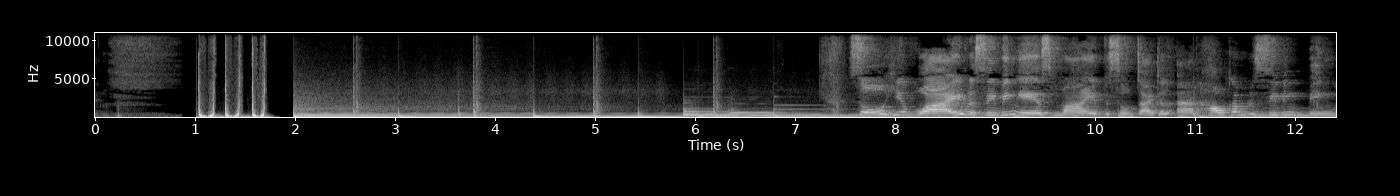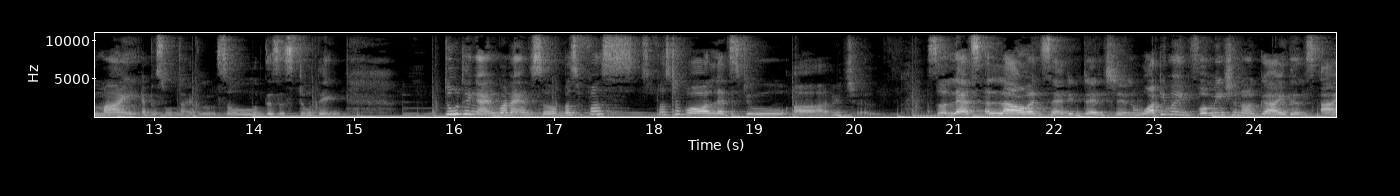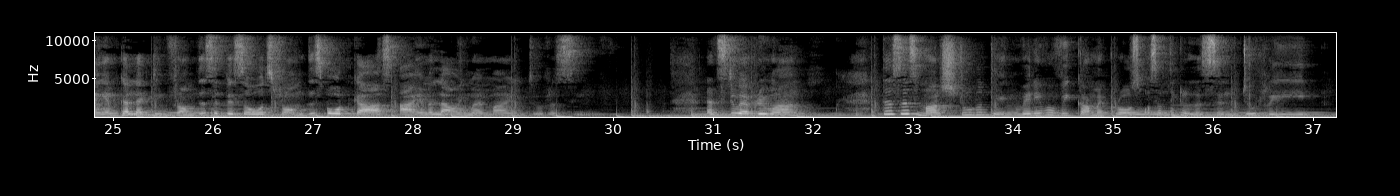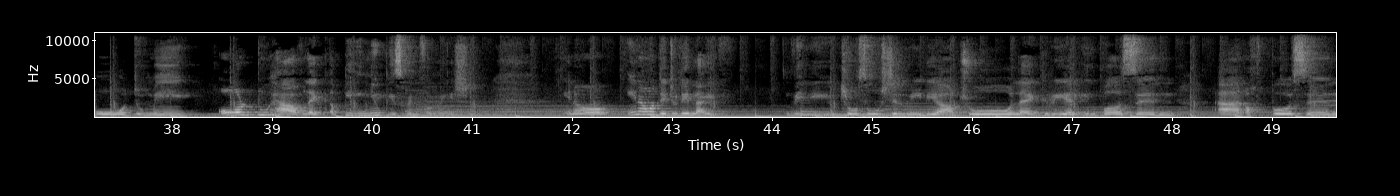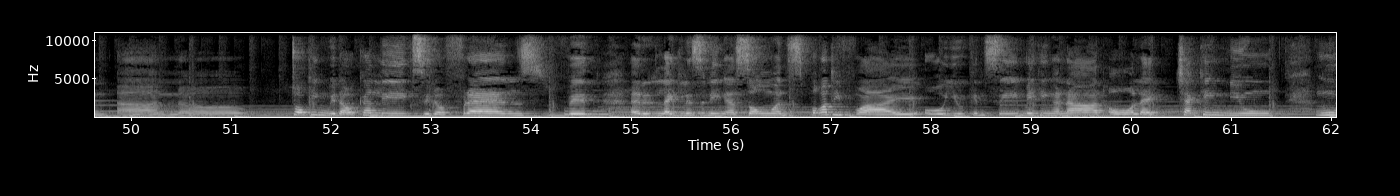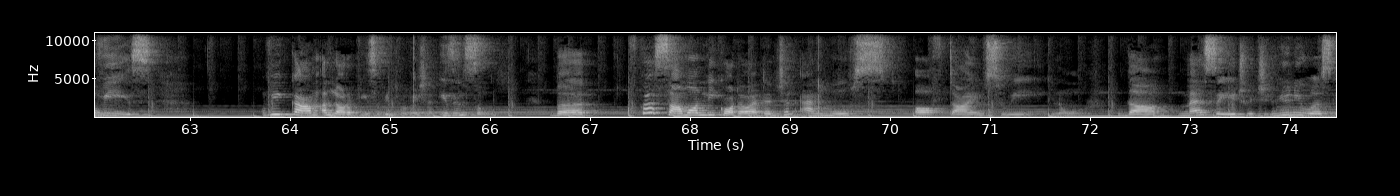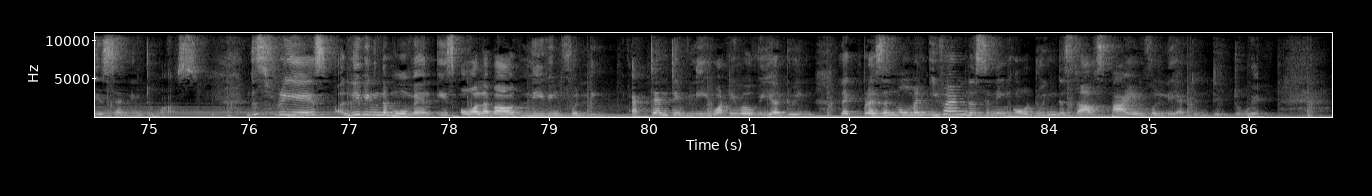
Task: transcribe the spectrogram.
So here why receiving is my episode title and how come receiving being my episode title. So this is two thing. Two thing I'm gonna answer, but first first of all let's do a ritual. So let's allow and set intention. Whatever information or guidance I am collecting from this episodes, from this podcast, I am allowing my mind to receive. Let's do everyone. This is much to do thing whenever we come across or something to listen, to read, or to make, or to have like a new piece of information. You know, in our day-to-day life, we through social media, through like real in person and of person and uh, talking with our colleagues with our friends with uh, like listening a song on spotify or you can say making an art or like checking new movies. We come a lot of piece of information isn't so? But of course some only caught our attention and most of times we ignore the message which universe is sending to us this phrase, living in the moment, is all about living fully, attentively, whatever we are doing. Like present moment, if I am listening or doing this task, I am fully attentive to it.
